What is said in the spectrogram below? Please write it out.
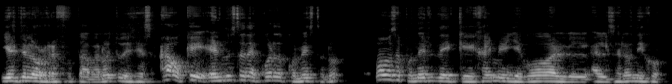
y él te lo refutaba, ¿no? Y tú decías, ah, ok, él no está de acuerdo con esto, ¿no? Vamos a poner de que Jaime llegó al, al salón y dijo,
